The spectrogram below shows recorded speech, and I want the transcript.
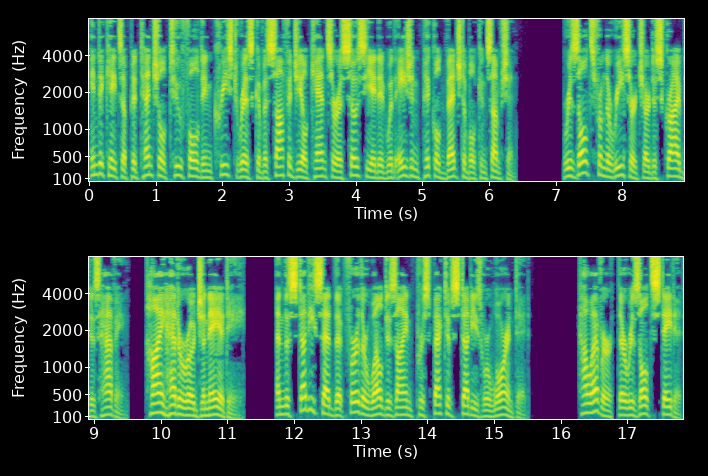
indicates a potential two-fold increased risk of esophageal cancer associated with Asian pickled vegetable consumption. Results from the research are described as having high heterogeneity and the study said that further well-designed prospective studies were warranted. However, their results stated,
